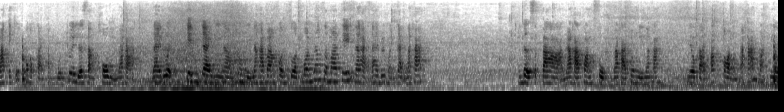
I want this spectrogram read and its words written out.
มักจะเกี่ยวข้องกับการทำบุญช่วยเหลือสังคมนะคะ ได้ด้วยจิตใจดีงามช่วงนี้นะคะ บางคนสวดมนต์นั่งสมาธินะคะ ได้ด้วยเหมือนกันนะคะเดอะสตาร์นะคะ ความสุขนะคะ ช่วงนี้นะคะ มีโอกาสพักผ่อนนะคะบางมีโอ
